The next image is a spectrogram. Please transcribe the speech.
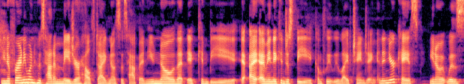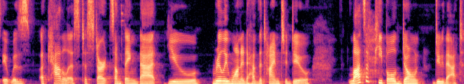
you know, for anyone who's had a major health diagnosis happen, you know that it can be I, I mean, it can just be completely life changing. And in your case, you know, it was it was a catalyst to start something that you really wanted to have the time to do. Lots of people don't do that.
